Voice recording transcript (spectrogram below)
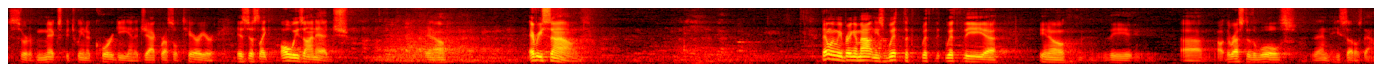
sort of mix between a corgi and a Jack Russell Terrier, is just like always on edge. you know, every sound. Then when we bring him out and he's with the with with the uh, you know the uh, the rest of the wolves, then he settles down.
